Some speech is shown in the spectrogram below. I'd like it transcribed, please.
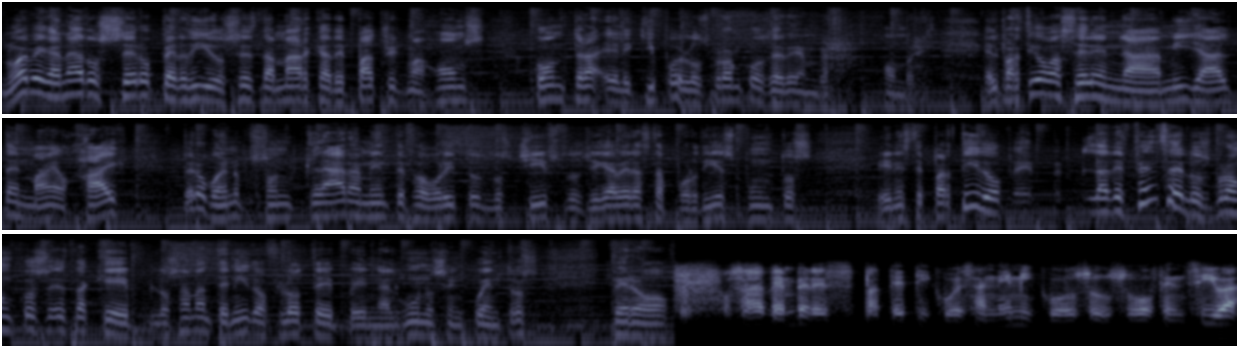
9 ganados, 0 perdidos es la marca de Patrick Mahomes contra el equipo de los Broncos de Denver. Hombre, el partido va a ser en la milla alta, en Mile High. Pero bueno, pues son claramente favoritos los Chiefs. Los llegué a ver hasta por 10 puntos en este partido. Eh, la defensa de los Broncos es la que los ha mantenido a flote en algunos encuentros. Pero sea, Denver es patético, es anémico, su, su, ofensiva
